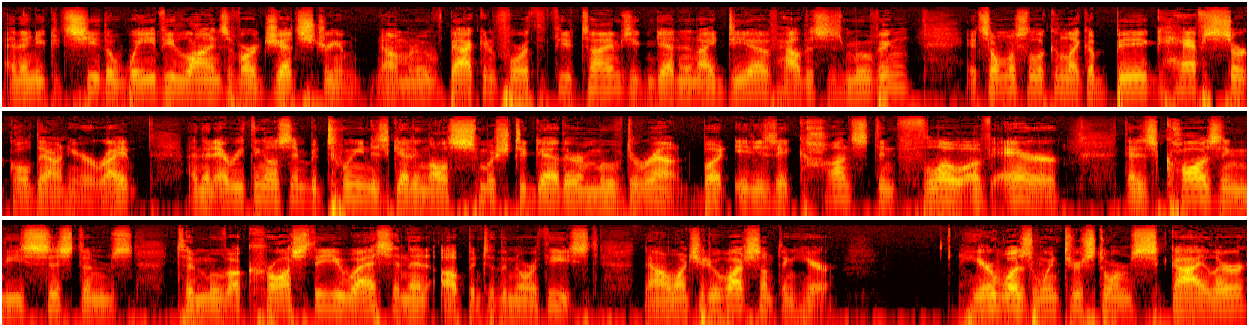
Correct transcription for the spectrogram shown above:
and then you can see the wavy lines of our jet stream. Now I'm going to move back and forth a few times. You can get an idea of how this is moving. It's almost looking like a big half circle down here, right? And then everything else in between is getting all smushed together and moved around. But it is a constant flow of air that is causing these systems to move across the U.S. and then up into the Northeast. Now I want you to watch something here. Here was Winter Storm Skylar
